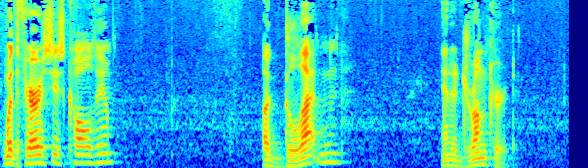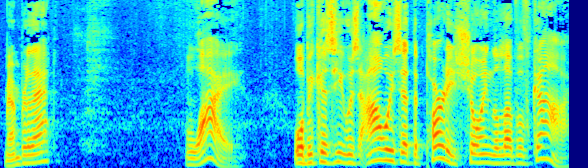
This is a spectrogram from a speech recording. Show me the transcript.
what the Pharisees called him? A glutton and a drunkard. Remember that? why? Well, because he was always at the parties showing the love of God.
